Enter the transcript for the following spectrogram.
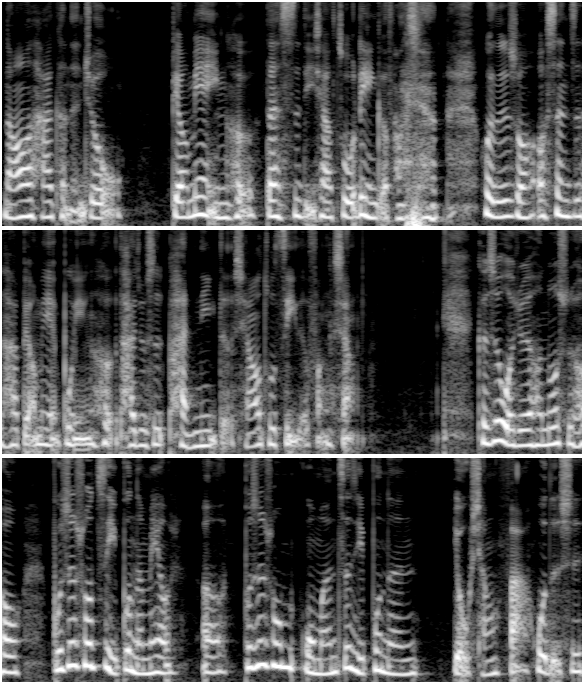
然后他可能就表面迎合，但私底下做另一个方向，或者是说哦，甚至他表面也不迎合，他就是叛逆的，想要做自己的方向。可是我觉得很多时候不是说自己不能没有，呃，不是说我们自己不能有想法，或者是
